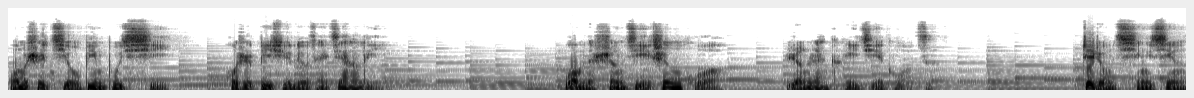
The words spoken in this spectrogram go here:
我们是久病不起，或是必须留在家里，我们的圣洁生活仍然可以结果子。这种情形，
